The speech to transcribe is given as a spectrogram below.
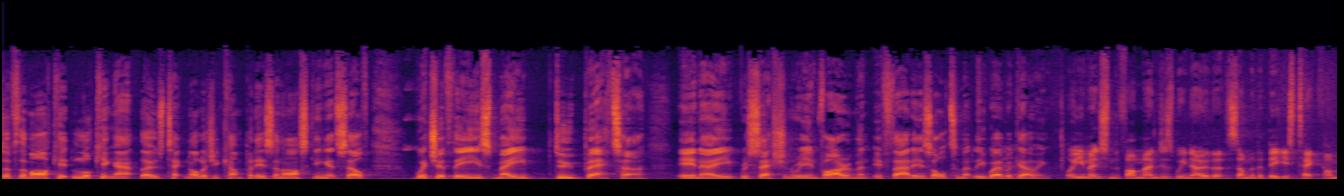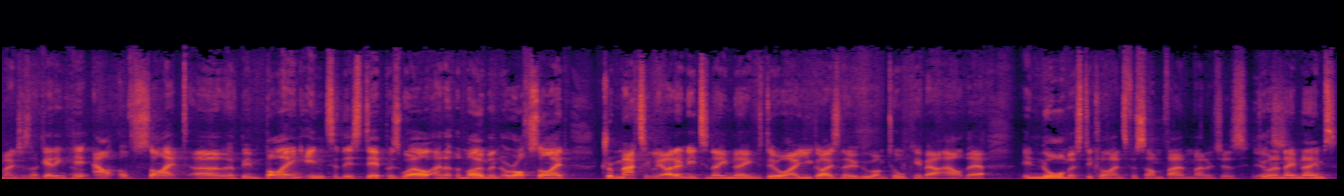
of the market looking at those technology companies and asking itself which of these may do better in a recessionary environment if that is ultimately where we're going. Well, you mentioned the fund managers. We know that some of the biggest tech fund managers are getting hit out of sight, uh, have been buying into this dip as well, and at the moment are offside dramatically. I don't need to name names, do I? You guys know who I'm talking about out there. Enormous declines for some fund managers. Yes. Do you want to name names?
